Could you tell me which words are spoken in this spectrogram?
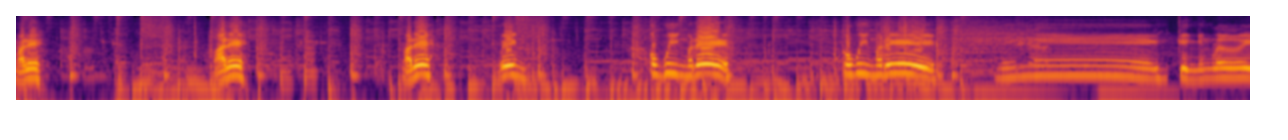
มาดิมาดิมาดิวิ่ง ก็วิ่งมาดิก็วิ่งมาดินี่แน่เก่งยังเลย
